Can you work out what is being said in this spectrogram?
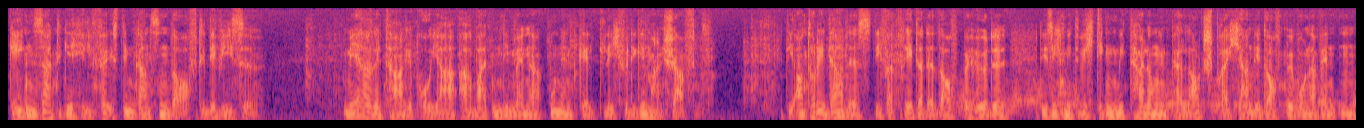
Gegenseitige Hilfe ist im ganzen Dorf die Devise. Mehrere Tage pro Jahr arbeiten die Männer unentgeltlich für die Gemeinschaft. Die Autoridades, die Vertreter der Dorfbehörde, die sich mit wichtigen Mitteilungen per Lautsprecher an die Dorfbewohner wenden,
